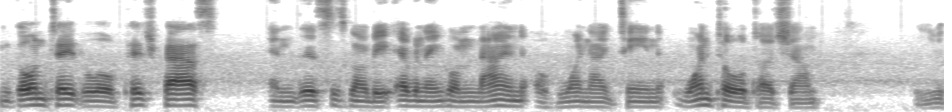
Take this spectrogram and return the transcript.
And Golden Tate, the little pitch pass, and this is going to be Evan Engram, 9 of 119, one total touchdown. You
